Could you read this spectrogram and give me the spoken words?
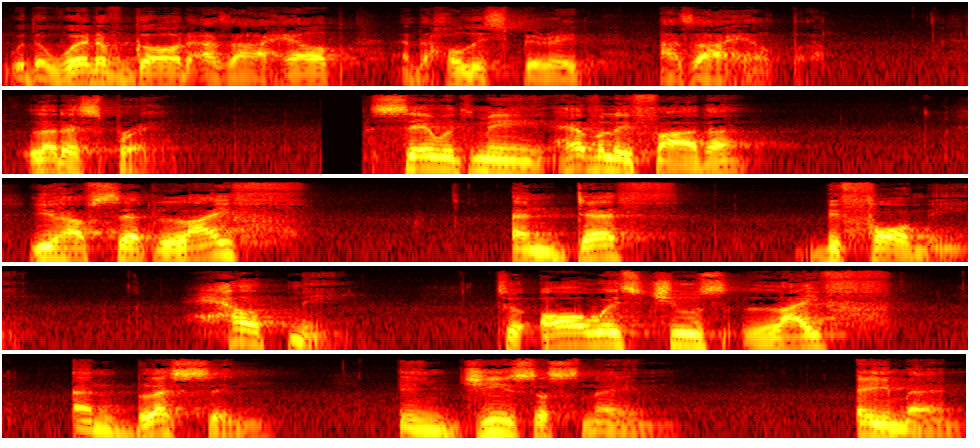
with the Word of God as our help and the Holy Spirit as our helper. Let us pray. Say with me, Heavenly Father, you have set life and death before me. Help me to always choose life and blessing in Jesus' name. Amen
